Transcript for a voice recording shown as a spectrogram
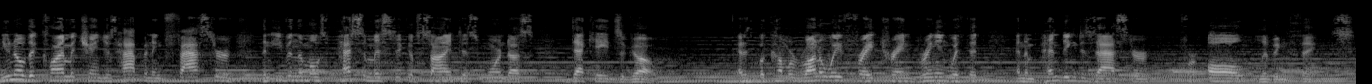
You know that climate change is happening faster than even the most pessimistic of scientists warned us decades ago. It has become a runaway freight train, bringing with it an impending disaster for all living things.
